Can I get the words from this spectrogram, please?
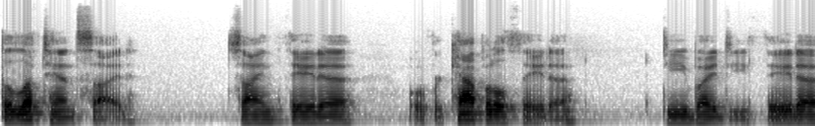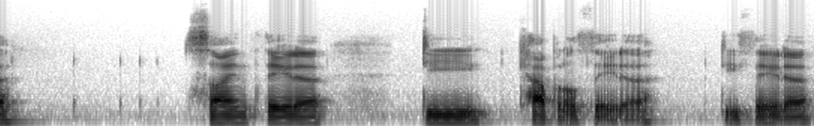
the left-hand side, sine theta over capital theta, d by d theta, sine theta, d capital theta, d theta,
